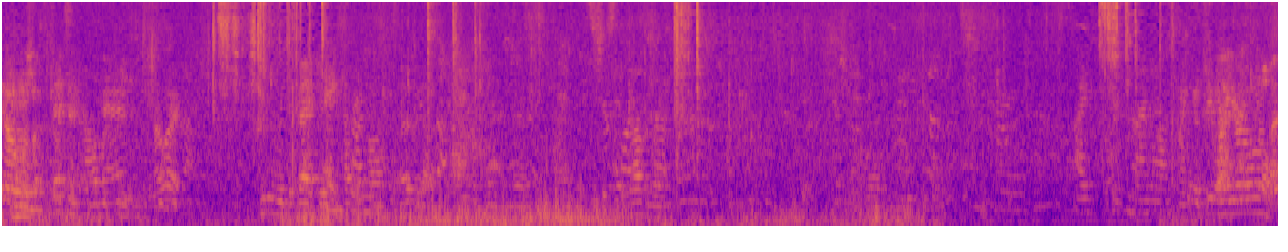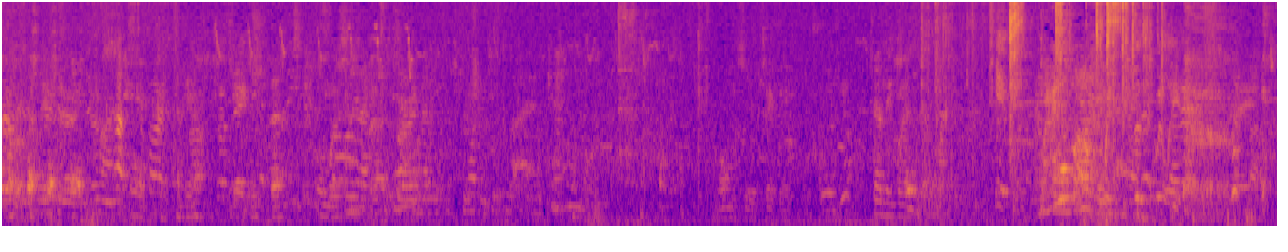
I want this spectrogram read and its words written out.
know. That's. Full arm. Only way to interest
